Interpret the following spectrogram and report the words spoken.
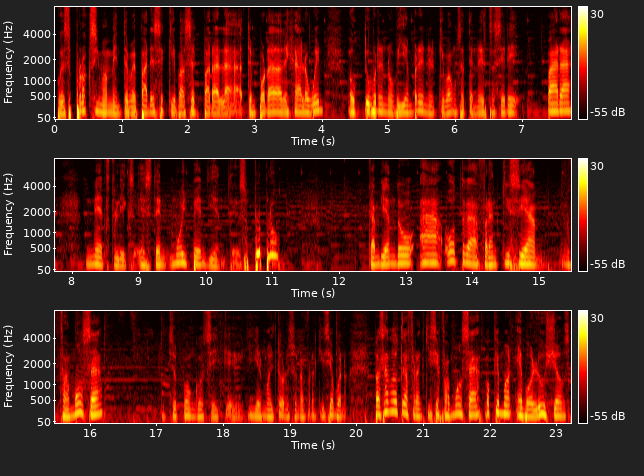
pues próximamente me parece que va a ser para la temporada de Halloween, octubre, noviembre, en el que vamos a tener esta serie para Netflix. Estén muy pendientes. Cambiando a otra franquicia famosa Supongo, sí, que Guillermo del Toro es una franquicia. Bueno, pasando a otra franquicia famosa, Pokémon Evolutions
